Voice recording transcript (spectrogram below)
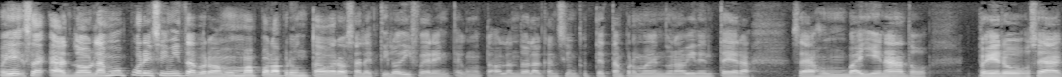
Oye, ah, lo hablamos por encimita, pero vamos más por la pregunta ahora, o sea, el estilo diferente, como estaba hablando de la canción que ustedes están promoviendo una vida entera, o sea, es un vallenato, pero, o sea,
